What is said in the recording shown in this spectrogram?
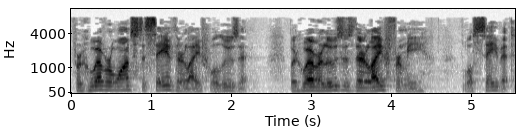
For whoever wants to save their life will lose it, but whoever loses their life for me will save it.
